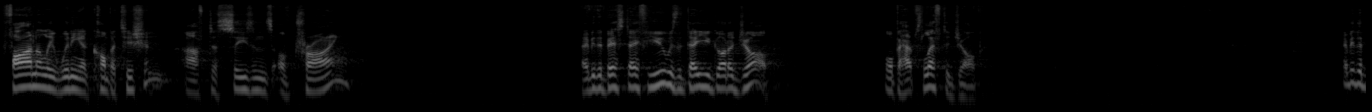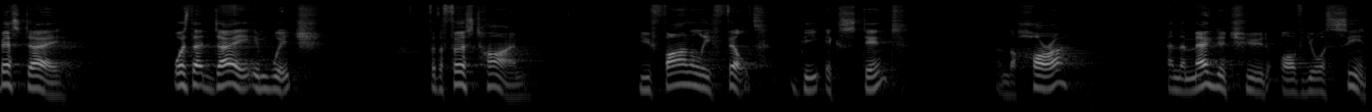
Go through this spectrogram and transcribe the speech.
finally winning a competition after seasons of trying. Maybe the best day for you was the day you got a job, or perhaps left a job. Maybe the best day was that day in which, for the first time, you finally felt the extent and the horror and the magnitude of your sin.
